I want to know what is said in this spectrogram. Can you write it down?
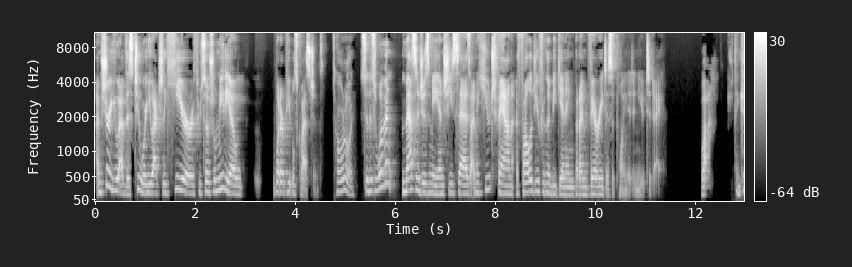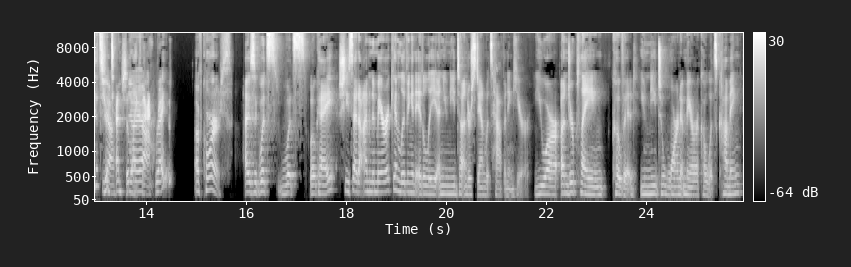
I'm sure you have this too, where you actually hear through social media what are people's questions. Totally. So this woman messages me and she says, I'm a huge fan. I followed you from the beginning, but I'm very disappointed in you today well, I think gets your yeah. attention yeah, like yeah. that, right? Of course. I was like, what's, what's okay? She said, I'm an American living in Italy and you need to understand what's happening here. You are underplaying COVID. You need to warn America what's coming.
